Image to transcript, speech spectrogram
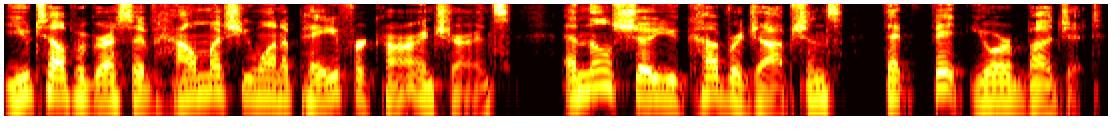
You tell Progressive how much you want to pay for car insurance, and they'll show you coverage options that fit your budget.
